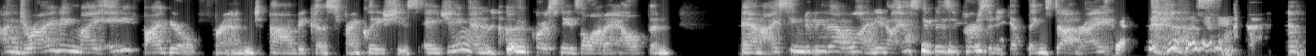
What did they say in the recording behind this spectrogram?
I'm driving my 85 year old friend uh, because, frankly, she's aging and of course needs a lot of help and and I seem to be that one. You know, ask a busy person, you get things done, right? Yeah. and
